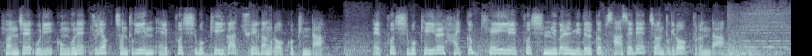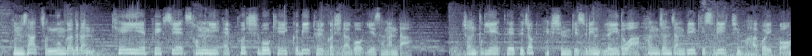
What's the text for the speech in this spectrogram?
현재 우리 공군의 주력 전투기인 F-15K가 최강으로 꼽힌다. F-15K를 하이급 KF-16을 미들급 4세대 전투기로 부른다. 군사 전문가들은 KFX의 성능이 F-15K급이 될 것이라고 예상한다. 전투기의 대표적 핵심 기술인 레이더와 항전 장비 기술이 진화하고 있고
